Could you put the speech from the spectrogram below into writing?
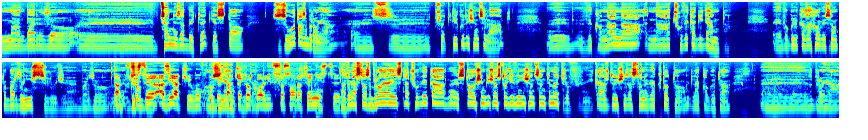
ma bardzo cenny zabytek. Jest to złota zbroja z, przed kilku tysięcy lat, wykonana na człowieka giganta. E, W ogóle Kazachowie są to bardzo niscy ludzie, bardzo e, tak, drobni. wszyscy Azjaci, umówmy się, z tamtych tak. okolic to są raczej niscy. Natomiast ta zbroja jest na człowieka 180-190 centymetrów i każdy się zastanawia, kto to, dla kogo ta e, zbroja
